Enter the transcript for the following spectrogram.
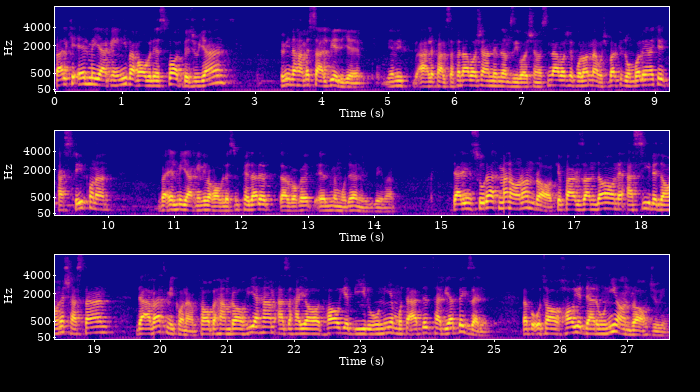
بلکه علم یقینی و قابل اثبات بجویند. ببین همه سلبیه دیگه. یعنی اهل فلسفه نباشن نمی‌دونم زیبایی شناسی نباشه فلان نباشه. بلکه دنبال اینه که تسخیر کنن و علم یقینی و قابل استفاده پدر در واقع علم مدرن دیگه من. در این صورت من آنان را که فرزندان اصیل دانش هستند دعوت می کنم تا به همراهی هم از حیاتهای بیرونی متعدد طبیعت بگذریم و به اتاقهای درونی آن راه جوییم.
